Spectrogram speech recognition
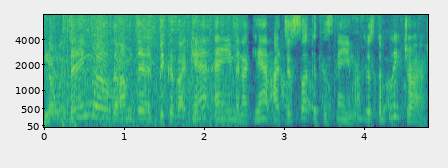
knowing dang well that I'm dead because I can't aim and I can't. I just suck at this game. I'm just complete trash.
